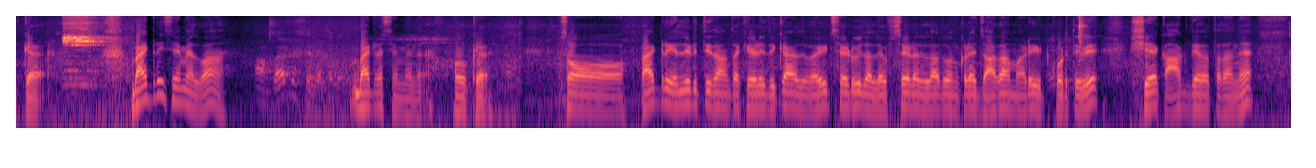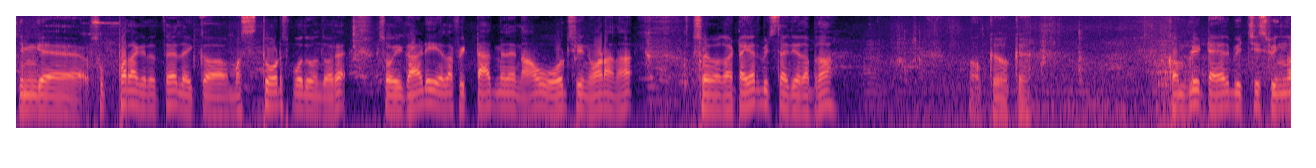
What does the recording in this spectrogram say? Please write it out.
ಓಕೆ ಬ್ಯಾಟ್ರಿ ಸೇಮ್ ಅಲ್ವಾ? ಬ್ಯಾಟ್ರಿ ಸೇಮೇನೆ ಓಕೆ ಸೊ ಬ್ಯಾಟ್ರಿ ಎಲ್ಲಿಡ್ತೀರಾ ಅಂತ ಕೇಳಿದ್ದಕ್ಕೆ ಅದು ರೈಟ್ ಸೈಡು ಇಲ್ಲ ಲೆಫ್ಟ್ ಸೈಡಲ್ಲಿ ಎಲ್ಲಾದರೂ ಒಂದು ಕಡೆ ಜಾಗ ಮಾಡಿ ಇಟ್ಕೊಡ್ತೀವಿ. ಶೇಕ್ ಆಗದೆ ಇರೋ ಥರನೇ ನಿಮಗೆ ಸೂಪರಾಗಿರುತ್ತೆ ಲೈಕ್ ಮಸ್ತ್ ಓಡಿಸ್ಬೋದು ಅಂದವರೆ ಸೊ ಈ ಗಾಡಿ ಎಲ್ಲ ಫಿಟ್ ಆದಮೇಲೆ ನಾವು ಓಡಿಸಿ ನೋಡೋಣ. ಸೊ ಇವಾಗ ಟೈರ್ ಬಿಚ್ತಾ ಇದ್ದೀರಾ bro? Okay okay complete tyre ಬಿಚ್ಚಿ ಸ್ವಿಂಗ್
